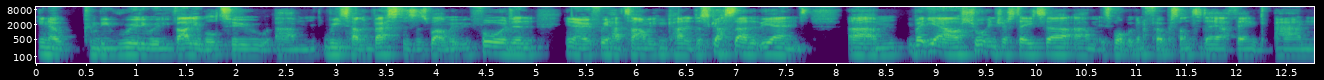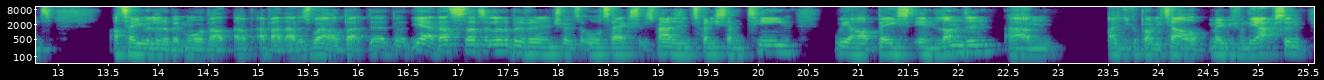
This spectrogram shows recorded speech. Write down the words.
you know, can be really, really valuable to um, retail investors as well moving forward. And, you know, if we have time, we can kind of discuss that at the end. Um, but yeah, our short interest data um, is what we're going to focus on today, I think. And, I'll tell you a little bit more about about that as well. But uh, but yeah, that's that's a little bit of an intro to Ortex. It was founded in 2017. We are based in London. Um, you could probably tell maybe from the accent.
